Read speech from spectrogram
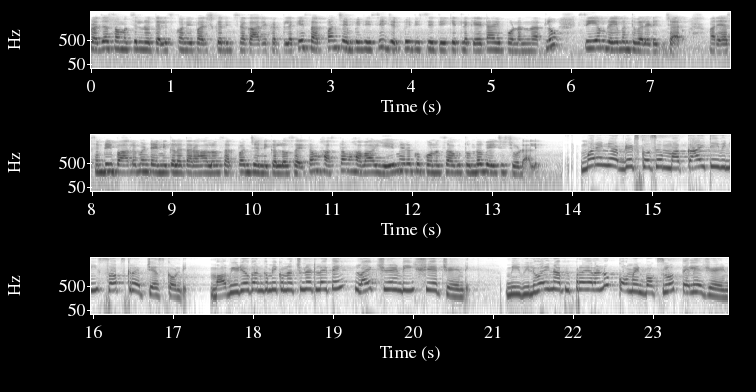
ప్రజా సమస్యలను తెలుసుకొని పరిష్కరించిన కార్యకర్తలకే సర్పంచ్ ఎంపీటీసీ జెడ్పీటీసీ టికెట్ల కేటాయింపు ఉండనున్నట్లు సీఎం రేవంత్ వెల్లడించారు. మరి అసెంబ్లీ పార్లమెంట్ ఎన్నికల తరహాలో సర్పంచ్ ఎన్నికల్లో సైతం హస్తం హవా ఏ మేరకు కొనసాగుతుందో వేచి చూడాలి. మరిన్ని అప్డేట్స్ కోసం మా కాయ్ టీవీని సబ్స్క్రైబ్ చేసుకోండి. మా వీడియో కనుక మీకు నచ్చినట్లయితే లైక్ చేయండి షేర్ చేయండి. మీ విలువైన అభిప్రాయాలను కామెంట్ బాక్స్లో తెలియజేయండి.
